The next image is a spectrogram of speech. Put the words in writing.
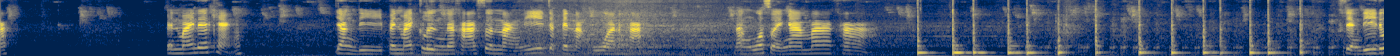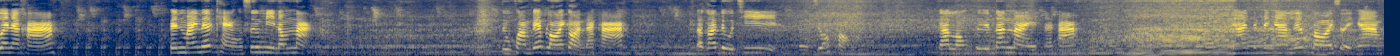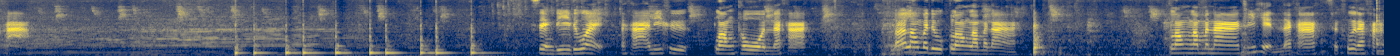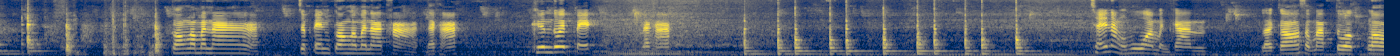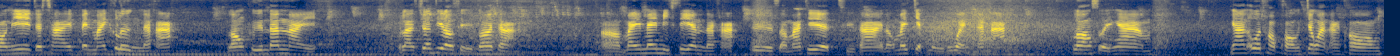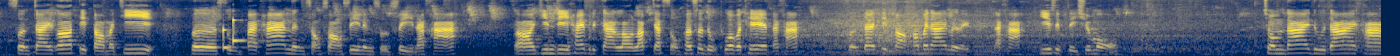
เป็นไม้เนื้อแข็ง อย่างดีเป็นไม้กลึงนะคะ ส่วนหนังนี้จะเป็นหนังวัวนะคะ หนังวัวสวยงามมากค่ะเสียงดีด้วยนะคะ เป็นไม้เนื้อแข็งซึ่งมีน้ำหนัก ดูความเรียบร้อยก่อนนะคะ แล้วก็ดูที่ตรงช่วงของการรองพื้นด้านในนะคะ งานจะเป็นงานเรียบร้อยสวยงามค่ะเสียงดีด้วยนะคะ อันนี้คือกลองโทนนะคะ แล้วลองมาดูกลองลามนา กลองลามนาที่เห็นนะคะ สักครู่นะคะ กลองลามนา จะเป็นกองลมนาถาดนะคะ ขึ้นด้วยเป๊กนะคะใช้หนังวัวเหมือนกัน แล้วก็สำหรับตัวกลองนี่จะใช้เป็นไม้กลึงนะคะ รองพื้นด้านใน เวลาช่วงที่เราถือก็จะไม่ไม่มีเสี้ยนนะคะ คือสามารถที่จะถือได้แล้วไม่เจ็บมือด้วยนะคะ กลองสวยงาม งานโอท็อปของจังหวัดอ่างทอง สนใจก็ติดต่อมาที่เบอร์ 0851224104 นะคะ ก็ยินดีให้บริการเรารับจัดส่งพัสดุทั่วประเทศนะคะ สนใจติดต่อเข้าไม่ได้เลยนะคะ 24 ชั่วโมง ชมได้ดูได้ค่ะ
